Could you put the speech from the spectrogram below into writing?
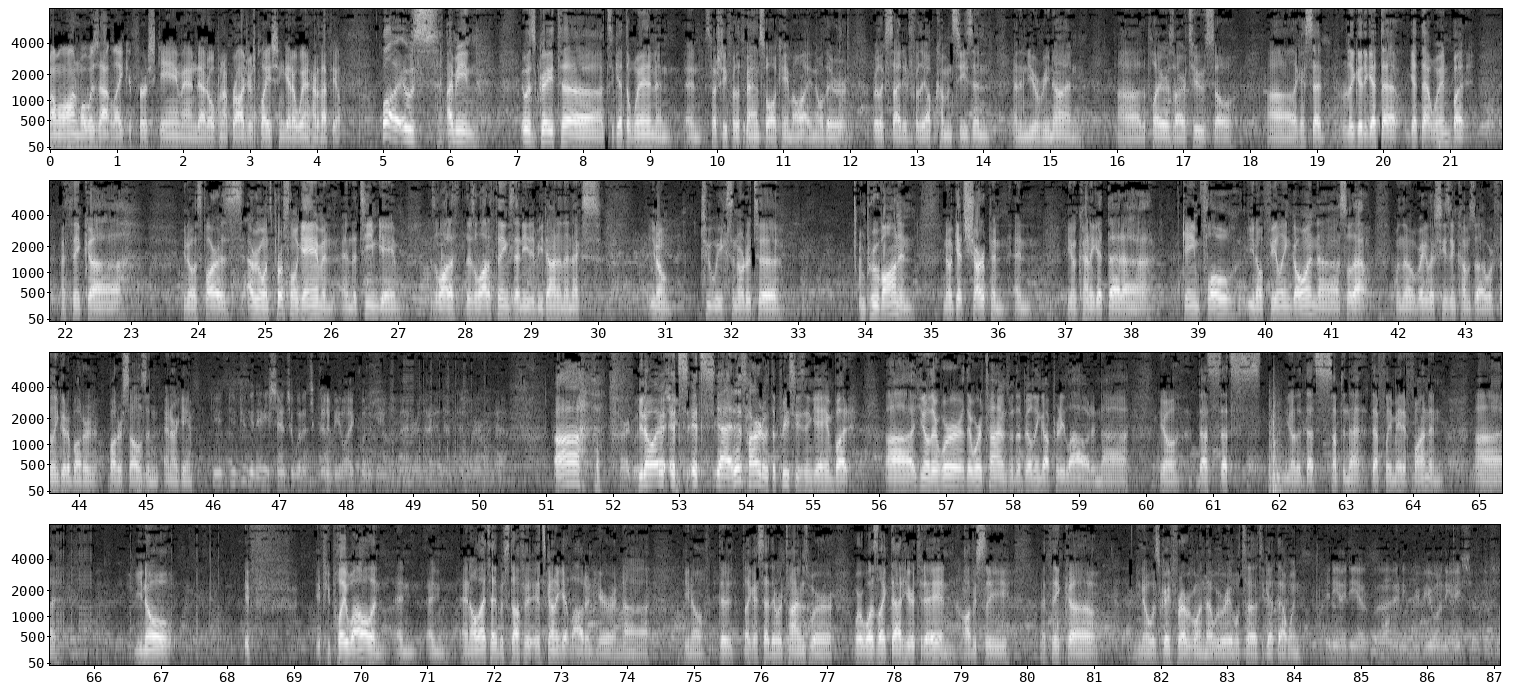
Well, Milan, what was that like your first game and uh, open up Rogers Place and get a win? How did that feel? Well, it was. I mean, it was great to to get the win, and, and especially for the fans who all came out. I know they're really excited for the upcoming season and the new arena, and uh, the players are too. So, uh, like I said, really good to get that get that win. But I think uh, you know, as far as everyone's personal game and, and the team game, there's a lot of there's a lot of things that need to be done in the next you know two weeks in order to improve on and you know get sharp and and you know kind of get that uh, game flow you know feeling going uh, so that when the regular season comes uh, we're feeling good about our about ourselves and, and our game. Did you, did you get any sense of what it's going to be like when the games matter in that, in that environment? Uh, you know, it- it's it's yeah, it is hard with the preseason game, but uh, you know there were there were times when the building got pretty loud, and uh, you know that's that's you know that that's something that definitely made it fun, and uh, you know if if you play well and and and, and all that type of stuff, it, it's to get loud in here, and. Uh, you know, there, like I said, there were times where, where it was like that here today, and obviously, I think uh, you know it was great for everyone that we were able to, to get that win. Any idea of uh, any review on the ice surface?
